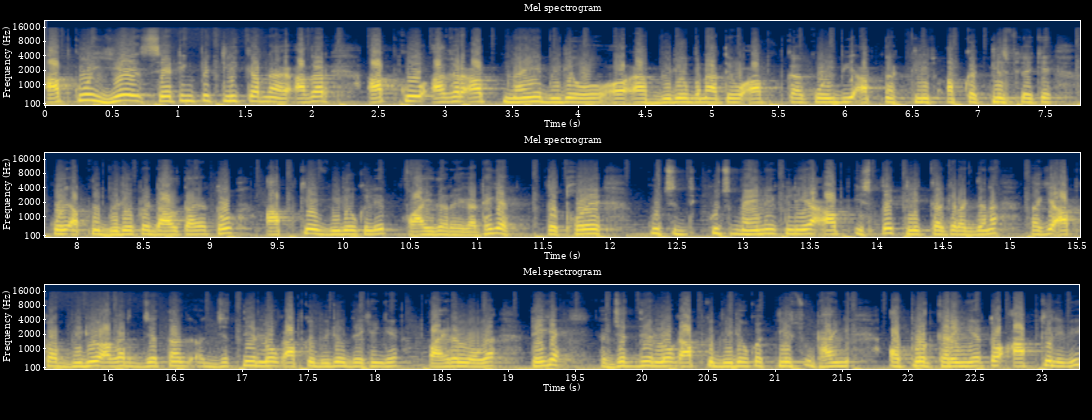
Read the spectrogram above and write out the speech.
आपको ये सेटिंग पे क्लिक करना है। अगर आपको, अगर आप नए वीडियो हो और आप वीडियो बनाते हो, आपका कोई भी अपना क्लिप आपका क्लिप्स लेके कोई अपने वीडियो पे डालता है तो आपके वीडियो के लिए फ़ायदा रहेगा। ठीक है तो थोड़े कुछ कुछ महीने के लिए आप इस पर क्लिक करके रख देना, ताकि आपका वीडियो अगर जितना, जितने लोग आपके वीडियो देखेंगे वायरल होगा, ठीक है? जितने लोग आपके वीडियो का क्लिप्स उठाएँगे अपलोड करेंगे तो आपके लिए भी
